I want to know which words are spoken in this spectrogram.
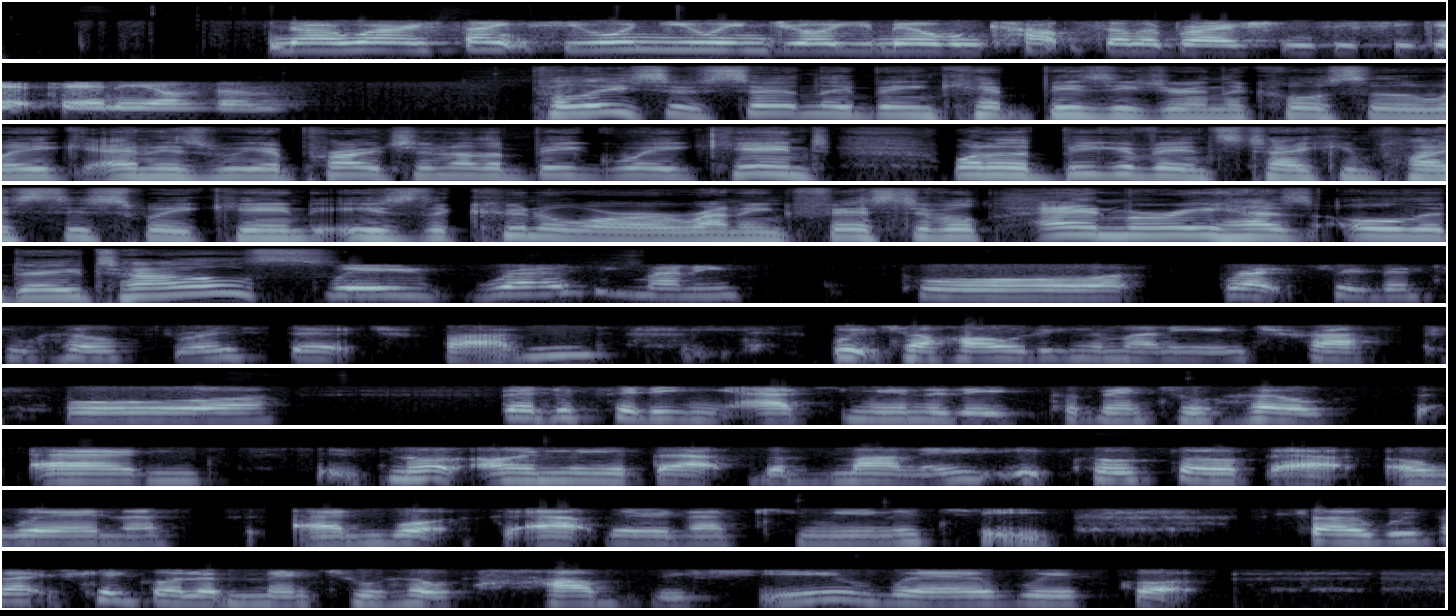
No worries, thanks you, and you enjoy your Melbourne Cup celebrations if you get to any of them. Police have certainly been kept busy during the course of the week, and as we approach another big weekend, one of the big events taking place this weekend is the Coonawarra Running Festival. Anne Marie has all the details. We're raising money for Breakthrough Mental Health Research Fund, which are holding the money in trust for benefiting our community for mental health. And it's not only about the money, it's also about awareness and what's out there in our community. So we've actually got a mental health hub this year where we've got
